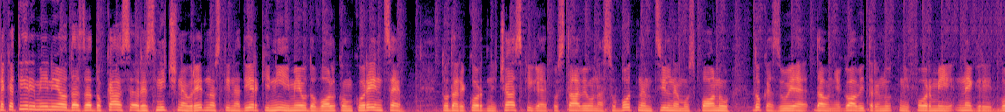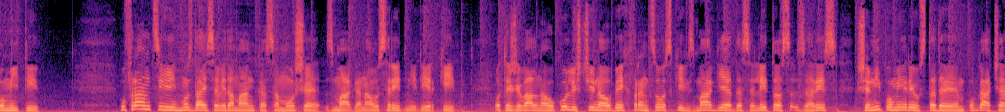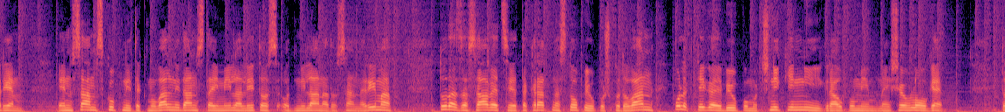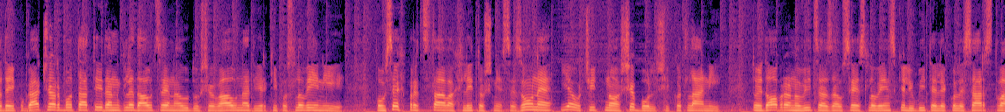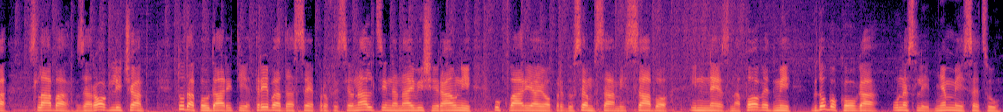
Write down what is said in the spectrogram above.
Nekateri menijo, da za dokaz resnične vrednosti na dirki ni imel dovolj konkurence. Toda rekordni čas, ki ga je postavil na sobotnem ciljnem usponu, dokazuje, da v njegovi trenutni formi ne gre dvomiti. V Franciji mu zdaj seveda manjka samo še zmaga na osrednji dirki. Oteževalna okoliščina obeh francoskih zmag je, da se letos zares še ni pomeril s Tadejem Pogačarjem. En sam skupni tekmovalni dan sta imela letos od Milana do San Rema, Tudi za Savec je takrat nastopil poškodovan, poleg tega je bil pomočnik in ni igral pomembnejše vloge. Tadej Pogačar bo ta teden gledalce navduševal na dirki po Sloveniji. Po vseh predstavah letošnje sezone je očitno še boljši kot lani. To je dobra novica za vse slovenske ljubitelje kolesarstva, slaba za Rogliča. Tudi poudariti je treba, da se profesionalci na najvišji ravni ukvarjajo predvsem sami s sabo in ne z napovedmi, kdo bo koga v naslednjem mesecu.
